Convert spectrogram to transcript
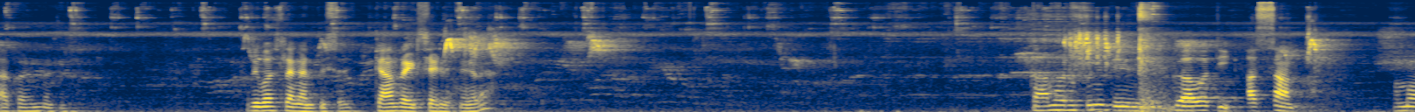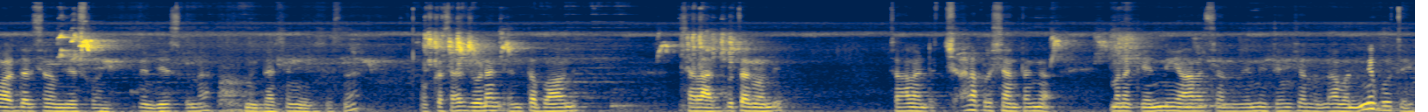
అక్కడ ఉన్నది రివర్స్లో కనిపిస్తుంది. కెమెరా ఇటు సైడ్ వచ్చినాయి కదా. కామరూపిణి దేవి అస్సాం. అమ్మవారి దర్శనం చేసుకోండి నేను చేసుకున్నా మీకు దర్శనం చేసేసిన. ఒక్కసారి చూడండి ఎంత బాగుంది. చాలా అద్భుతంగా ఉంది. చాలా అంటే చాలా ప్రశాంతంగా మనకి ఎన్ని ఆలోచనలు ఎన్ని టెన్షన్లు అవన్నీ పోతాయి.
